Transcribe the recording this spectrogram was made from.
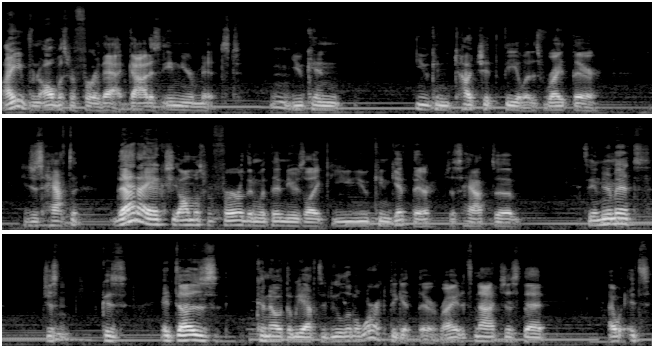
I even almost prefer that. God is in your midst. Mm. You can you can touch it, feel it. It's right there. You just have to. that I actually almost prefer than within you. Is like you, you can get there, just have to. It's in your midst, just because it does connote that we have to do a little work to get there, right? It's not just that. I, it's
